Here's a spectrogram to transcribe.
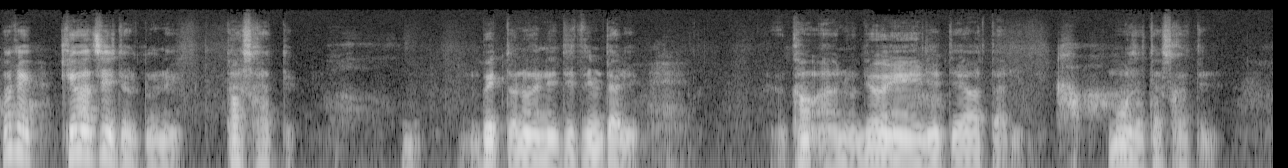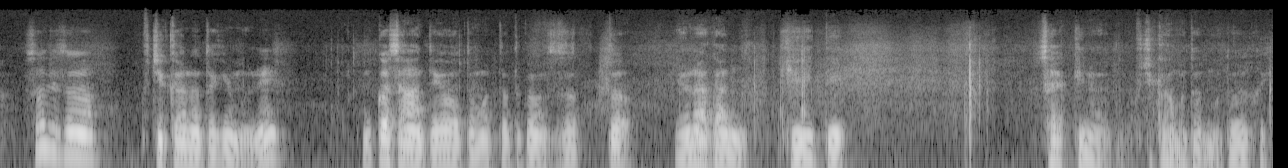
それで気が付いてるとね助かってる。ベッドの上に寝ててみたりかあの病院へ入れてあったりもう助かってる。それでその口からの時もね「お母さん」って言おうと思ったところがずっと夜中に聞いてさっきの口からまた戻ってきた。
